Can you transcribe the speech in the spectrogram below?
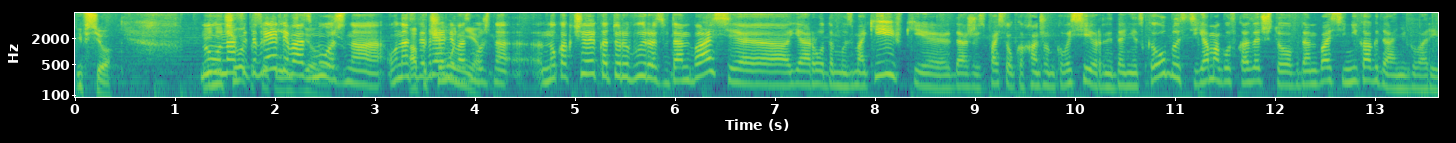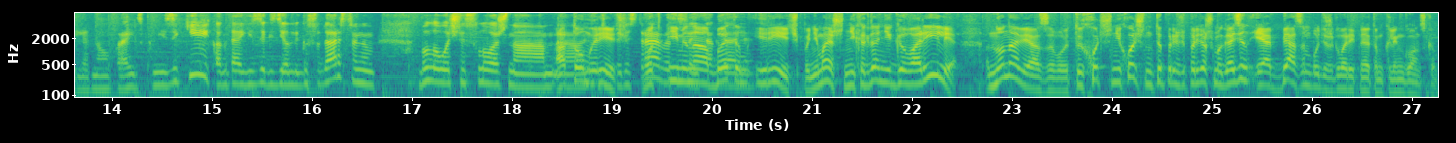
И все. Ну, у нас это вряд ли возможно. У нас а это вряд ли возможно. Но как человек, который вырос в Донбассе, я родом из Макеевки, даже из поселка Ханжонково Северной Донецкой области, я могу сказать, что в Донбассе никогда не говорили на украинском языке, и когда язык сделали государственным, было очень сложно. О том и речь. Вот именно об этом далее. и речь, понимаешь? Никогда не говорили, но навязывают. Ты хочешь, не хочешь, но ты придешь в магазин и обязан будешь говорить на этом клингонском.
